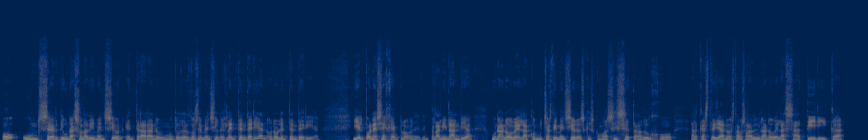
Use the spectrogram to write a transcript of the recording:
O un ser de una sola dimensión entrara en un mundo de dos dimensiones. ¿Le entenderían o no le entenderían? Y él pone ese ejemplo, en Planilandia, una novela con muchas dimensiones, que es como así se tradujo al castellano. Estamos hablando de una novela satírica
